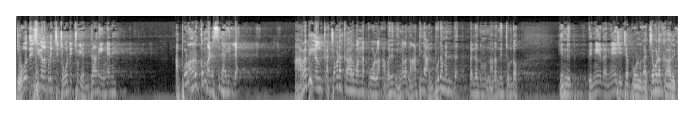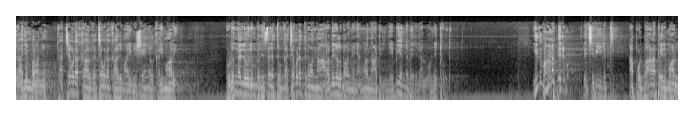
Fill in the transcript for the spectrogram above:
ജ്യോതിഷികളെ വിളിച്ച് ചോദിച്ചു എന്താണ് ഇങ്ങനെ? അപ്പോൾ ആർക്കും മനസ്സിലായില്ല. അറബികൾ കച്ചവടക്കാർ വന്നപ്പോൾ അവർ നിങ്ങളെ നാട്ടിലെ അത്ഭുതം എന്ത്? വല്ലതും നടന്നിട്ടുണ്ടോ? എന്ന് പിന്നീട് അന്വേഷിച്ചപ്പോൾ കച്ചവടക്കാർ കാര്യം പറഞ്ഞു. കച്ചവടക്കാർ കച്ചവടക്കാരുമായി വിഷയങ്ങൾ കൈമാറി. കൊടുങ്ങല്ലൂരും പരിസരത്തും കച്ചവടത്തിന് വന്ന അറബികൾ പറഞ്ഞു ഞങ്ങളുടെ നാട്ടിൽ നബി എന്ന പേരിൽ വന്നിട്ടുണ്ട്. ഇത് ബാണപ്പെരുമാളിന്റെ ചെവിയിലെത്തി. അപ്പോൾ ബാണപ്പെരുമാൾ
